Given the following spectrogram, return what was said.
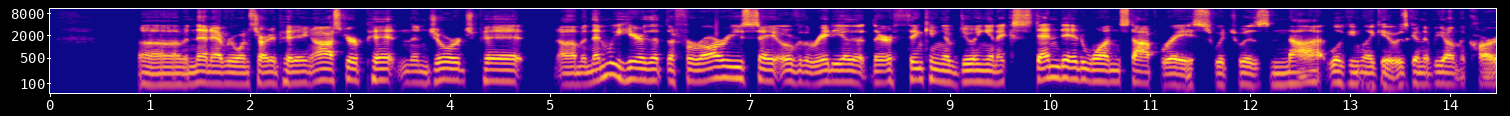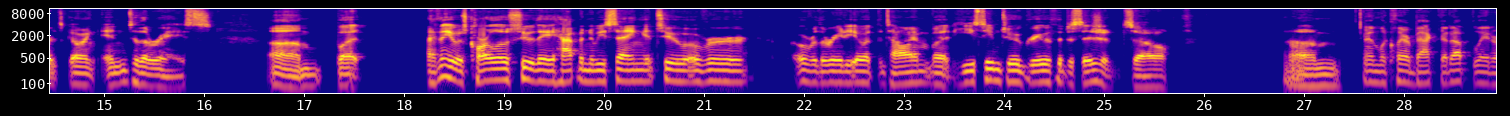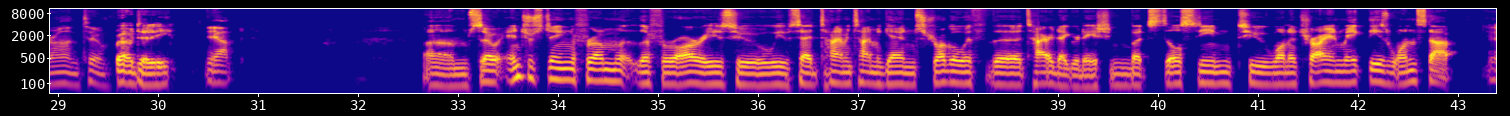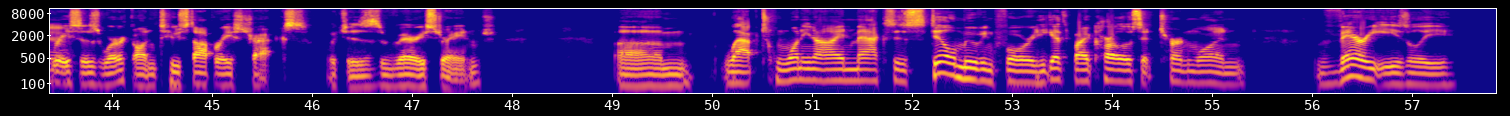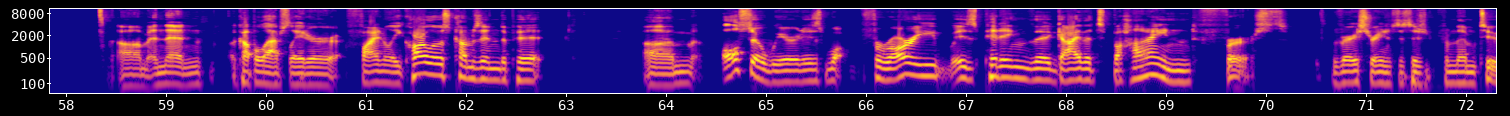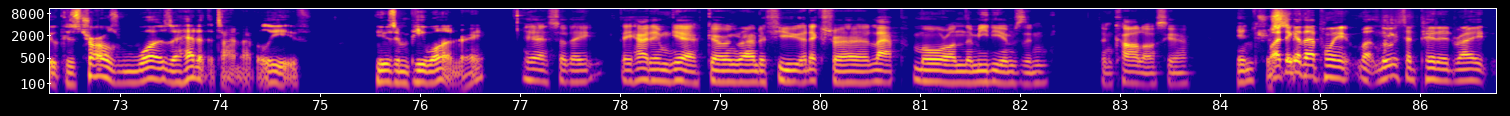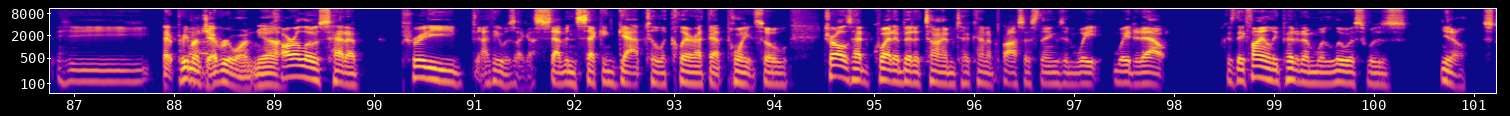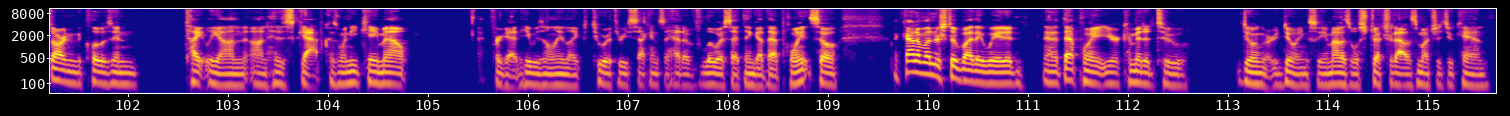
Um, and then everyone started pitting. Oscar pit, and then George pit. Um, and then we hear that the Ferraris say over the radio that they're thinking of doing an extended one stop race, which was not looking like it was going to be on the cards going into the race. Um, but I think it was Carlos who they happened to be saying it to over over the radio at the time, but he seemed to agree with the decision. So, um, And Leclerc backed it up later on too. oh, did he? Yeah. Um, so interesting from the Ferraris, who we've said time and time again struggle with the tire degradation, but still seem to want to try and make these one stop Yeah. races work on two stop race tracks, which is very strange. Um, lap 29, Max is still moving forward. He gets by Carlos at turn one very easily. Um, and then a couple laps later, finally Carlos comes into pit. Um, also weird is what Ferrari is pitting the guy that's behind first. Very strange decision from them too, because Charles was ahead at the time, I believe. He was in P one, right? Yeah, so they they had him, yeah, going around a few an extra lap more on the mediums than than Carlos. Yeah, Interesting. Well, I think at that point, what Lewis had pitted, right? He Yeah, pretty much uh, everyone, yeah. Carlos had a pretty, I think it was like a seven second gap to Leclerc at that point. So Charles had quite a bit of time to kind of process things and wait, wait it out because they finally pitted him when Lewis was, you know, starting to close in tightly on on his gap. Because when he came out, I forget he was only like two or three seconds ahead of Lewis, I think, at that point. So I kind of understood why they waited. And at that point, you're committed to doing what you're doing, so you might as well stretch it out as much as you can.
